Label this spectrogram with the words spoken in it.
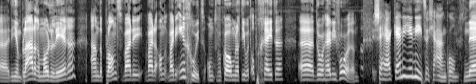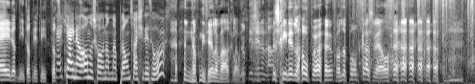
uh, die hun bladeren modelleren aan de plant waar die, waar, de, waar die ingroeit. Om te voorkomen dat die wordt opgegeten uh, door herbivoren. Ze herkennen je niet als je aankomt? Nee, dat niet. Dat niet, dat Kijk jij nou anders gewoon naar planten als je dit hoort? Nog niet helemaal geloof ik. Nog niet helemaal. Misschien het lopen van de podcast wel.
